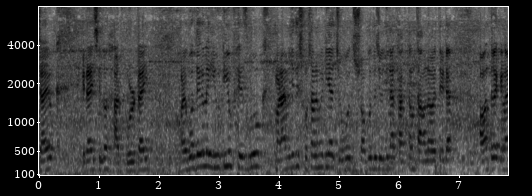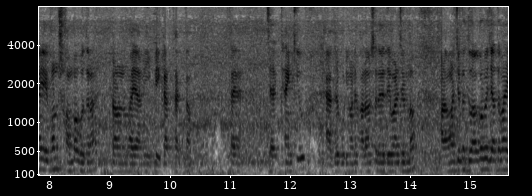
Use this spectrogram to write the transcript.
যাই হোক, এটাই ছিল আর পুরোটাই। মানে বলতে গেলে ইউটিউব ফেসবুক মানে আমি যদি সোশ্যাল মিডিয়া জগৎ, জগতে যদি না থাকতাম, তাহলে হয়তো এটা আমার দ্বারা কেনা এখন সম্ভব হতো না। কারণ ভাই, আমি বেকার থাকতাম। তাই না? থ্যাংক ইউ এত পরিমাণে ভালোবাসা দেওয়ার জন্য। আর আমার জন্য দোয়া করবে যাতে ভাই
